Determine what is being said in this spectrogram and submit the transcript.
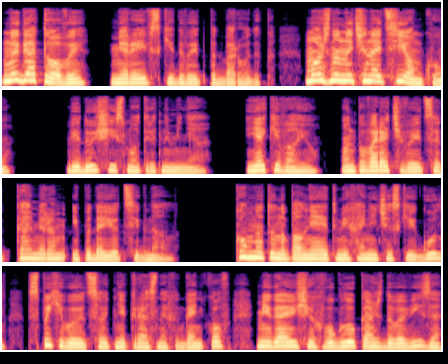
«Мы готовы», — Мирей вскидывает подбородок. «Можно начинать съемку». Ведущий смотрит на меня. Я киваю. Он поворачивается к камерам и подает сигнал. Комнату наполняет механический гул, вспыхивают сотни красных огоньков, мигающих в углу каждого виза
